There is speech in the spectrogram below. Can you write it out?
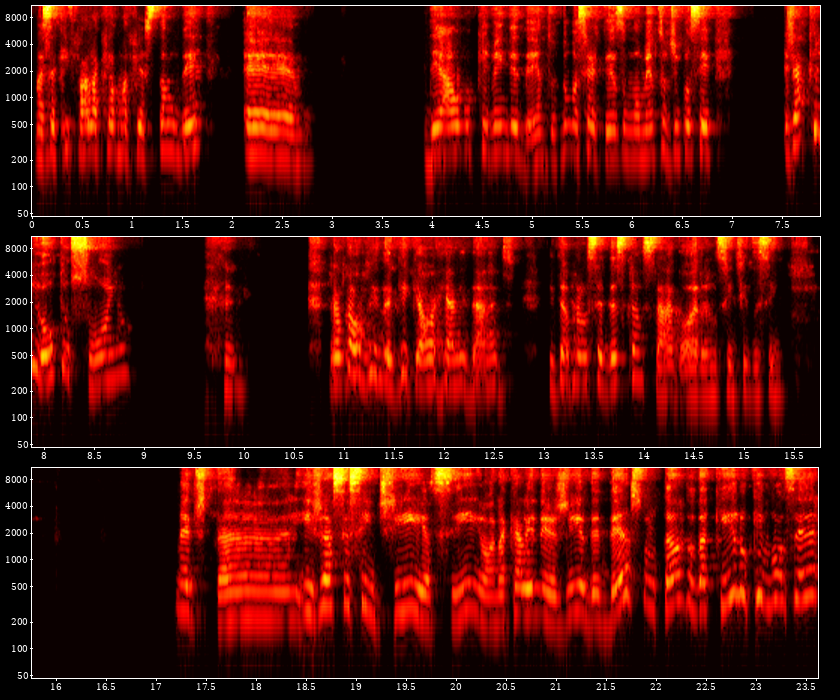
mas aqui fala que é uma questão de, é, de algo que vem de dentro, de uma certeza, um momento de você já criou o teu sonho, já está ouvindo aqui que é uma realidade. Então, para você descansar agora, no sentido assim, meditar e já se sentir assim, ó, naquela energia de desfrutando daquilo que você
